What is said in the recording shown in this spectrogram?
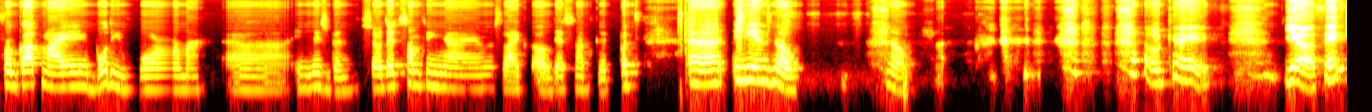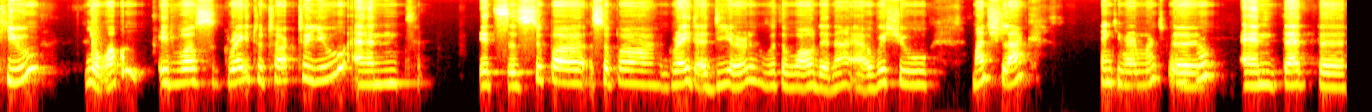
forgot my body warmer uh, in Lisbon, so that's something I was like, oh, that's not good. But uh, in the end, no, no. okay. Yeah. Thank you. You're welcome. It was great to talk to you and it's a super, super great idea with the wow dinner. I wish you much luck Thank you very much. The, and that the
